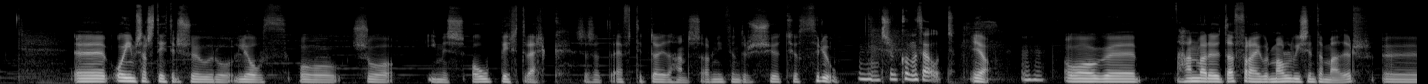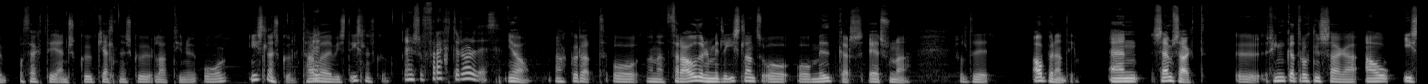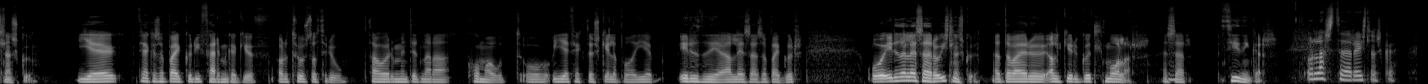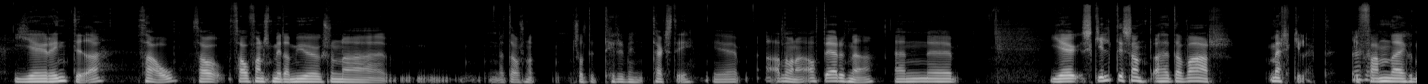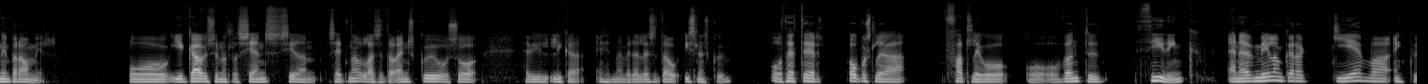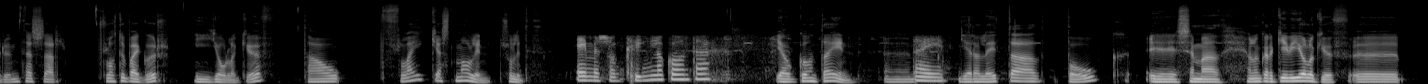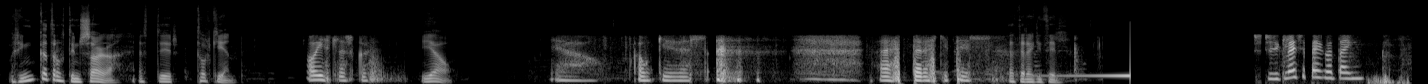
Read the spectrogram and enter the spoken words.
uh, og ímsar stittir sögur og ljóð og svo ímis óbyrt verk sagt, eftir dauða hans árið 1973 mm -hmm, sem komið þá út. Já. Mm -hmm. og uh, hann var auðvitað frægur málvísindamadur uh, og þekkti ennsku, kjeltnesku, latínu og íslensku, talaði vist íslensku. Eins og fræktur orðið. Já, akkurat og þannig að þráðurinn millir Íslands og, og miðgars er svona svolítið ábyrgandi en sem sagt, uh, Ringadróttinsaga á íslensku. Ég fekk þessa bækur í fermingagjöf árið 2003 þá eru myndirnar að koma út og ég fekk þau skilabóð að ég yrði að lesa þessa bækur og yrði að lesa þær á íslensku. Þetta væru algjöru gullmólar þessar mm. Þýðingar. Og lastu þær á íslensku? Ég reyndi það þá, þá, þá fannst mér það mjög svona þetta var svona svolítið tyrfin texti. Ég allavega átti erut með það en uh, ég skildi samt að þetta var merkilegt. Ég uh -huh. fann það einhvern veginn bara á mér. Og ég gaf þessu náttúrulega séns síðan setna og lasi þetta á ennsku og svo hef ég líka hérna, verið að lesa þetta á íslensku. Og þetta er óbúslega falleg og, og, og vönduð þýðing. En ef mér langar að gefa einhverjum þessar flottu bækur í jólagjöf þá flækjast málinn svo litið. Eiminsson Kringla, góðan dag. Já, góðan daginn. Um, daginn. Ég er að leita að bók e, sem að ég langar að gefa í jólagjöf uh, Ringadróttin saga eftir Tolkien. Á íslensku? Já. Já, gangið vel. Þetta er ekki til. Þetta er ekki til. Svíði Gleisibæk, góðan daginn.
